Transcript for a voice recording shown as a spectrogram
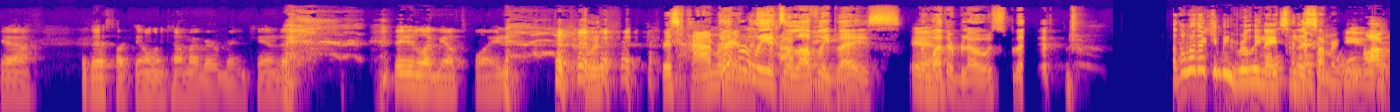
Yeah, but that's like the only time I've ever been in Canada. they didn't let me off the plane. Yeah. this hammer. Generally, it's a lovely happening- place. Yeah. The weather blows. But the weather can be really nice in the summer, dude. I've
